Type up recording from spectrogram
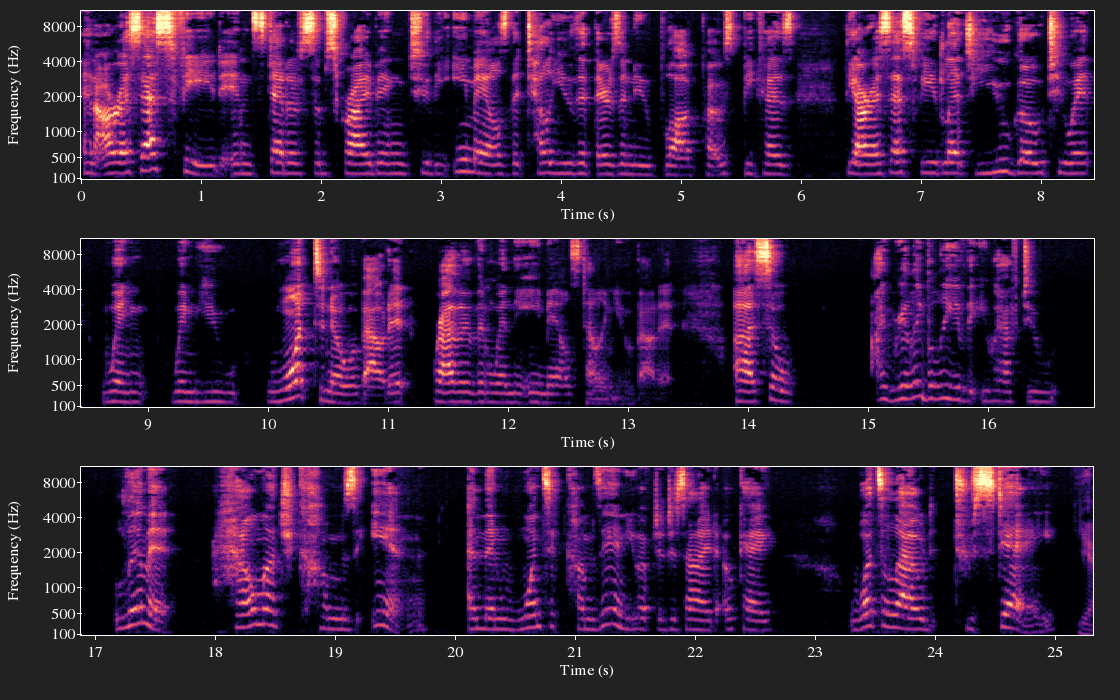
an RSS feed instead of subscribing to the emails that tell you that there's a new blog post because the RSS feed lets you go to it when when you want to know about it rather than when the email's telling you about it. Uh, so I really believe that you have to limit how much comes in and then once it comes in you have to decide okay what's allowed to stay Yeah.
